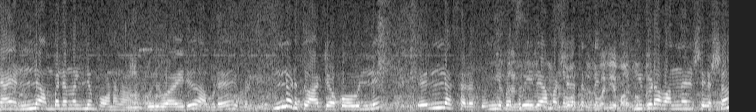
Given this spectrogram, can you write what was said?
ഞാൻ എല്ലാ അമ്പലങ്ങളിലും പോണതാണ്. ഗുരുവായൂർ അവിടെ ഇവിടെ ആറ്റോ കോവിലിൽ എല്ലാ സ്ഥലത്തും. ഇനിയിപ്പോൾ ശ്രീരാമ ക്ഷേത്രത്തിൽ ഇവിടെ വന്നതിന് ശേഷം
